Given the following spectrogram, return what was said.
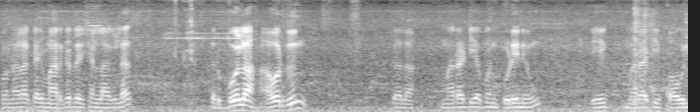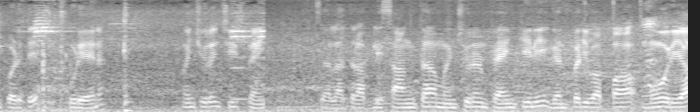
कोणाला काही मार्गदर्शन लागलं तर बोला आवर्जून. चला मराठी आपण पुढे नेऊ. एक मराठी पाऊल पडते पुढे आहे ना? Manchurian cheese frank. चला तर आपली सांगता मंचुरियन फ्रँकीने गणपती बाप्पा मोर या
